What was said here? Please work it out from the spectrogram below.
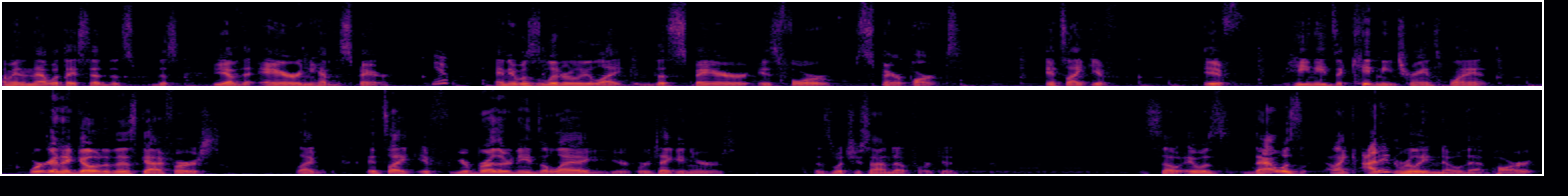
I mean, isn't that what they said? This, this, you have the heir and you have the spare Yep. and it was literally like the spare is for spare parts. It's like if if he needs a kidney transplant, we're gonna go to this guy first. Like it's like if your brother needs a leg, we're taking yours. This is what you signed up for, kid. So it was that was like I didn't really know that part,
